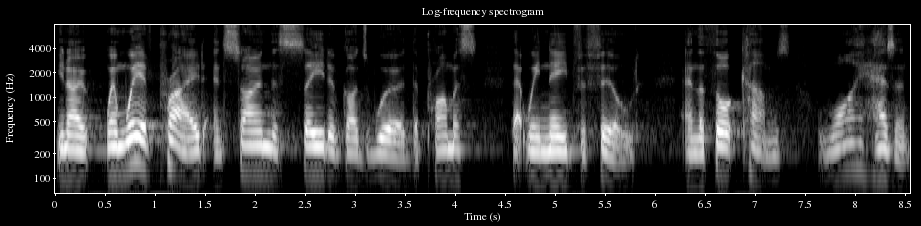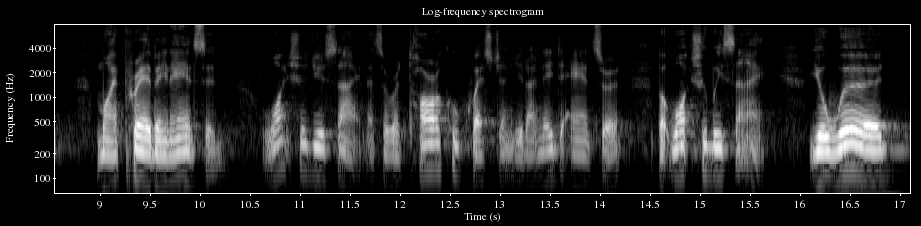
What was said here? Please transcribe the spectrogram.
You know, when we have prayed and sown the seed of God's word, the promise that we need fulfilled, and the thought comes, why hasn't my prayer been answered? What should you say? That's a rhetorical question. You don't need to answer it. But what should we say? Your word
